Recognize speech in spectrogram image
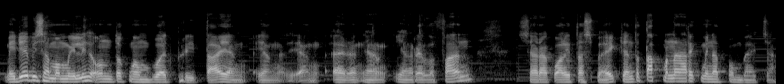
Media bisa memilih untuk membuat berita yang yang yang yang yang relevan secara kualitas baik dan tetap menarik minat pembaca.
